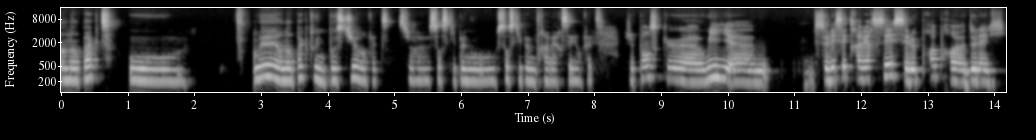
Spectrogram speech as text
un impact ou ouais, un impact ou une posture en fait sur, euh, sur, ce qui peut nous, sur ce qui peut me traverser en fait. Je pense que euh, oui, euh, se laisser traverser, c'est le propre de la vie.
